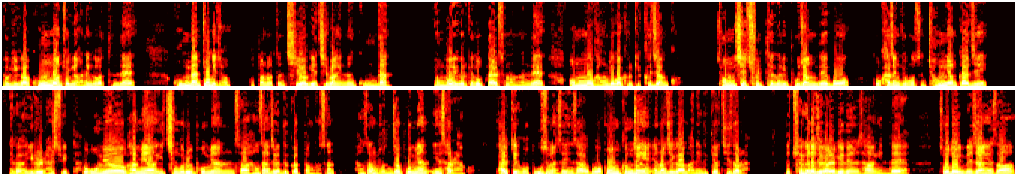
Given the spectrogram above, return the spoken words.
여기가 공무원 쪽이 아닌 것 같은데 공단 쪽이죠. 어떤 어떤 지역에 지방에 있는 공단 연봉이 그렇게 높다 할 수는 없는데 업무 강도가 그렇게 크지 않고 정시 출퇴근이 보장되고 또 가장 좋은 것은 정년까지 내가 일을 할 수 있다. 또 오며 가며 이 친구를 보면서 항상 제가 느꼈던 것은 항상 먼저 보면 인사를 하고 밝게 곧 웃으면서 인사하고 본 긍정의 에너지가 많이 느껴지더라. 근데 최근에 제가 알게 된 상황인데 저도 이 매장에서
